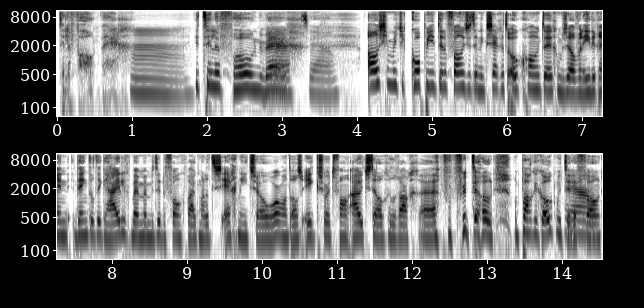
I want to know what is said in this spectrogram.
telefoon weg. Hmm, Je telefoon weg echt, ja. als je met je kop in je telefoon zit en ik zeg het ook gewoon tegen mezelf en iedereen denkt dat ik heilig ben met mijn telefoongebruik, maar dat is echt niet zo hoor. Want als ik soort van uitstelgedrag eh, vertoon, dan pak ik ook mijn Ja. telefoon.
